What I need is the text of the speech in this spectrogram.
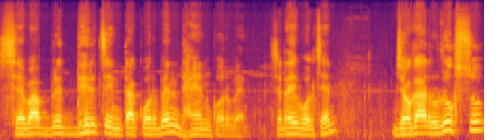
সেবা বৃদ্ধির চিন্তা করবেন, ধ্যান করবেন। সেটাই বলছেন যোগার রুরুক্ষু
